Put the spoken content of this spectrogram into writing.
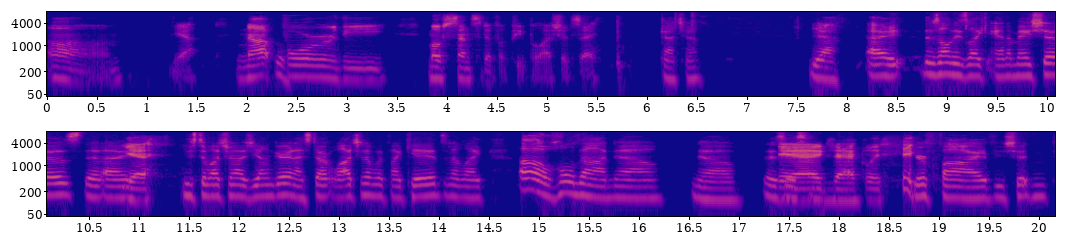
Um, yeah, not Cool. for the most sensitive of people, I should say. Gotcha. Yeah. I there's all these like anime shows that I Yeah, used to watch when I was younger, and I start watching them with my kids, and I'm like, oh, hold on, no, no. This yeah, exactly. You're five. You shouldn't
